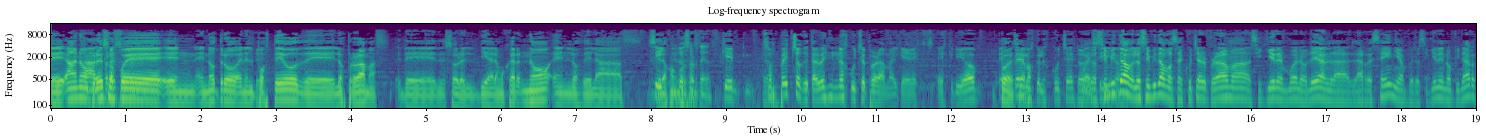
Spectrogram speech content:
Eh, ah, no, Ah, pero eso eso fue en, en otro, en el Sí. posteo de los programas de, de- sobre el Día de la Mujer, no en los de las Sí, de los Los concursos. sorteos. Que sospecho que tal vez no escuché el programa, el que es- escribió. Puede Esperemos ser. que lo escuche Los, después. los sí, invitamos, ¿no? los invitamos a escuchar el programa. Si quieren, bueno, lean la, la reseña, pero si quieren opinar,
